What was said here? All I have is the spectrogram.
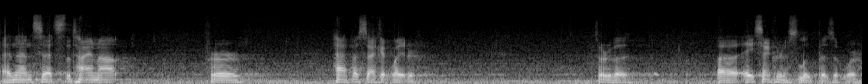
and then sets the timeout for half a second later. Sort of a asynchronous loop, as it were.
